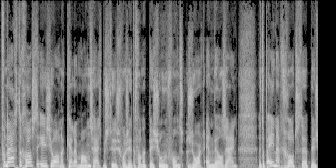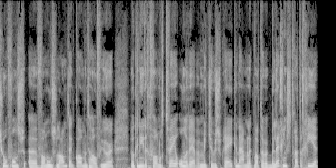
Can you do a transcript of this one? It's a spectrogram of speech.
Vandaag de gast is Johanne Kellerman. Zij is bestuursvoorzitter van het pensioenfonds Zorg en Welzijn. Het op één na grootste pensioenfonds eh, van ons land. En komend half uur wil ik in ieder geval nog twee onderwerpen met je bespreken. Namelijk wat de beleggingsstrategieën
